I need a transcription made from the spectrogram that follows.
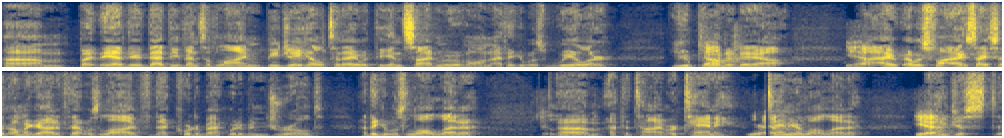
Um, but yeah, dude, that defensive line, B.J. Hill today with the inside move on. I think it was Wheeler. You pointed it out. Yeah, I, I was fine. I said, "Oh my god, if that was live, that quarterback would have been drilled." I think it was Lauletta um, at the time, or Tanney, yeah. Tanney or Lauletta. Yeah, and he just uh,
